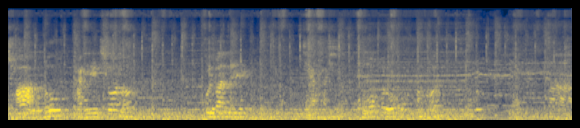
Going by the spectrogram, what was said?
좌우로 다리를 치워넣어 골반을 제압하시죠. 고목으로 한번 하나,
